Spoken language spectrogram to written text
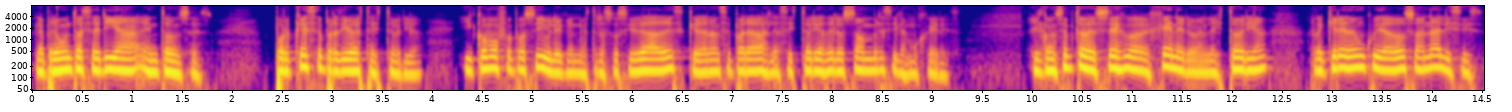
La pregunta sería entonces, ¿por qué se perdió esta historia? ¿Y cómo fue posible que en nuestras sociedades quedaran separadas las historias de los hombres y las mujeres? El concepto de sesgo de género en la historia requiere de un cuidadoso análisis,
